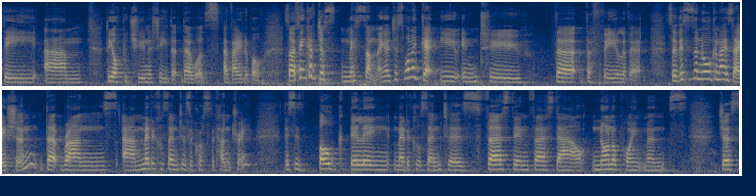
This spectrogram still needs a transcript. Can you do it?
the, um, the opportunity that there was available. So I think I've just missed something. I just want to get you into the, the feel of it. So, this is an organisation that runs um, medical centres across the country. This is bulk billing medical centres, first in, first out, non appointments, just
